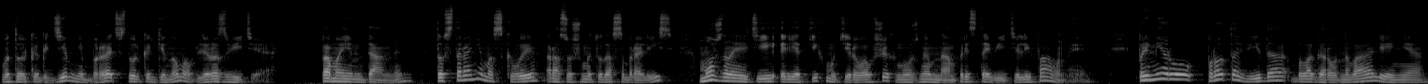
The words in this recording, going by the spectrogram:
Вот только где мне брать столько геномов для развития?» По моим данным, то в стороне Москвы, раз уж мы туда собрались, можно найти редких мутировавших нужным нам представителей фауны. К примеру, протовида благородного оленя.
